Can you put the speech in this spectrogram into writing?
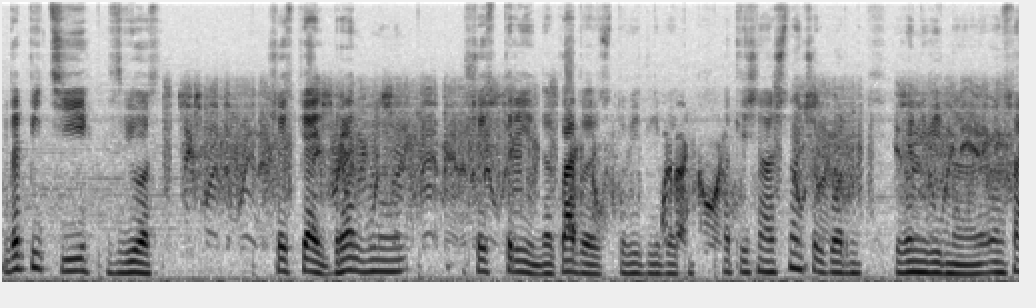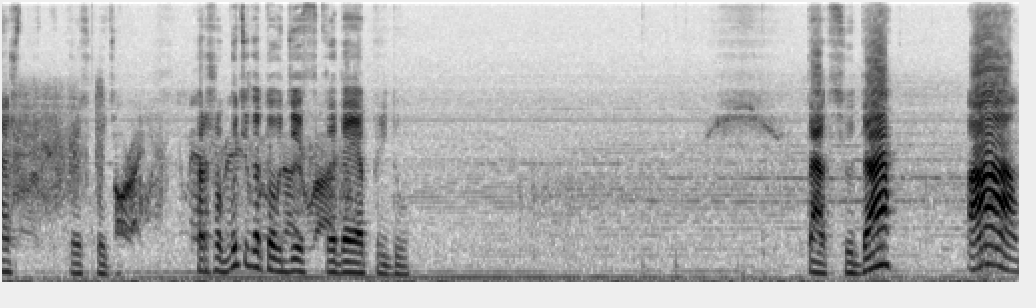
До пяти звезд. 6-5. Бренд ну, 6-3. Докладывает, что видели этом. Отлично. А что начал Гордон? Его не видно. Он знает, что происходит. Хорошо, будьте готовы действовать, когда я приду. Так, сюда. А,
